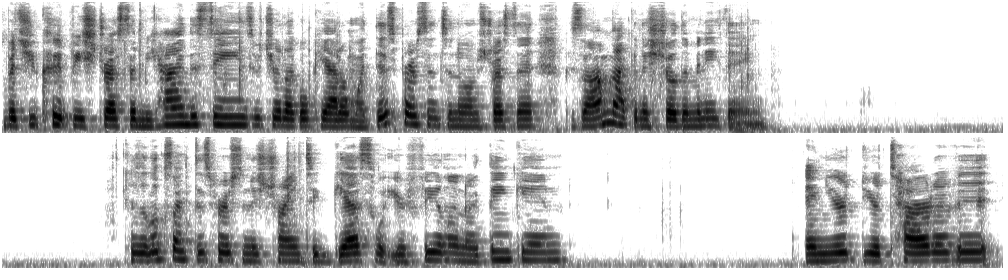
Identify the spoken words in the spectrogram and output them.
But you could be stressing behind the scenes, but you're like, okay, I don't want this person to know I'm stressing because I'm not going to show them anything. Because it looks like this person is trying to guess what you're feeling or thinking. And you're you're tired of it.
